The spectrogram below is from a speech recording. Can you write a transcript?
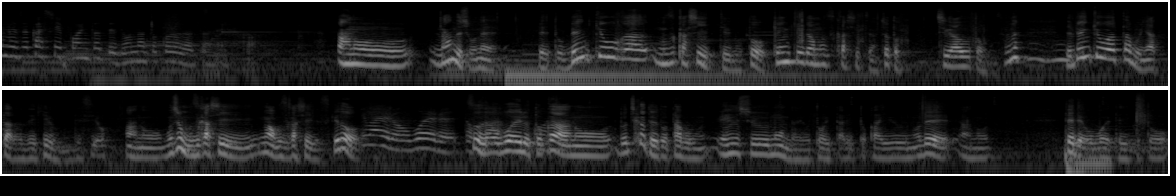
難しいポイントってどんなところだったんですか？あのなんでしょうね。えー、と勉強が難しいっていうのと研究が難しいっていうのはちょっと違うと思うんですよね。で勉強は多分やったらできるんですよ。あのもちろん難しいのは難しいですけど。いわゆる覚えるとか。そうです。覚えるとかあのどっちかというと多分演習問題を解いたりとかいうのであの手で覚えていくと,、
